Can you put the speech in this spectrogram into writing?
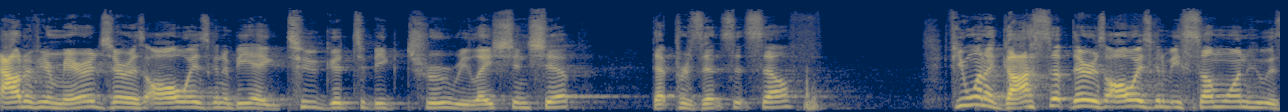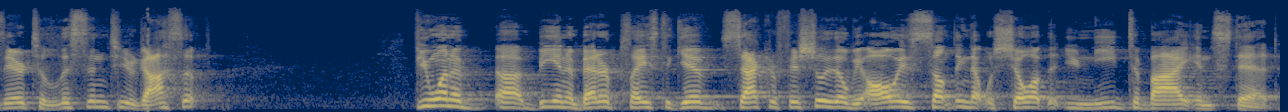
out of your marriage, there is always going to be a too good to be true relationship that presents itself. If you want to gossip, there is always going to be someone who is there to listen to your gossip. If you want to uh, be in a better place to give sacrificially, there'll be always something that will show up that you need to buy instead.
